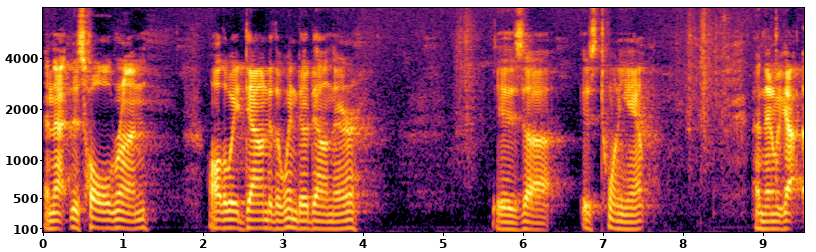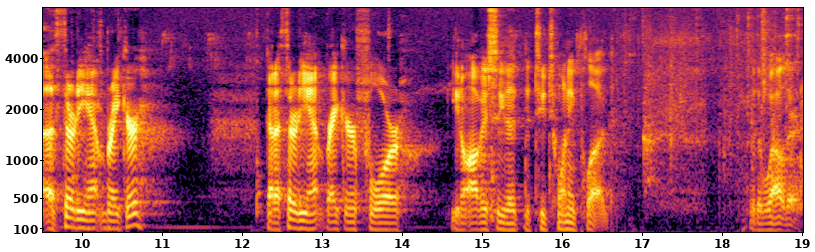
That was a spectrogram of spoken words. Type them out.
And that this whole run, all the way down to the window down there, is uh, is 20 amp. And then we got a 30 amp breaker. Got a 30 amp breaker for, you know, obviously the, the 220 plug for the welder.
